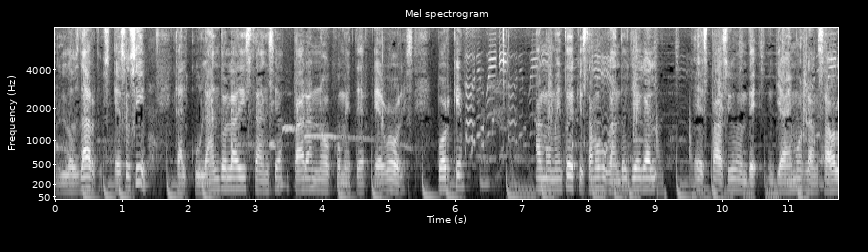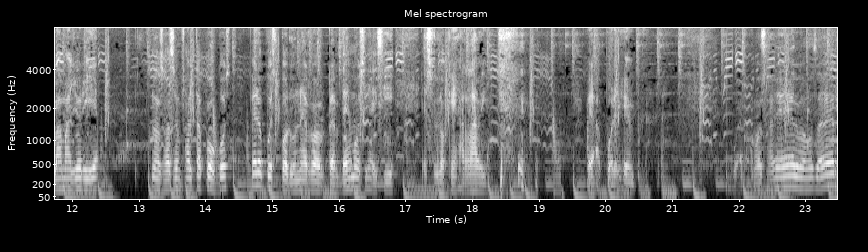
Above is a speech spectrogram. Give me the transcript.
los dardos eso sí calculando la distancia para no cometer errores porque al momento de que estamos jugando llega el espacio donde ya hemos lanzado la mayoría nos hacen falta pocos, pero pues por un error perdemos y ahí sí, eso es lo que da rabia. Vea, por ejemplo. Bueno, vamos a ver, vamos a ver.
